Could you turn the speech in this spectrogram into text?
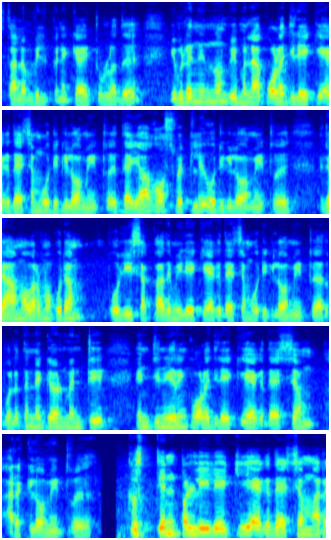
സ്ഥലം വിൽപ്പനയ്ക്കായിട്ടുള്ളത്. ഇവിടെ നിന്നും വിമല കോളേജിലേക്ക് ഏകദേശം ഒരു കിലോമീറ്റർ ദയാ ഹോസ്പിറ്റൽ ഒരു കിലോമീറ്റർ രാമവർമ്മപുരം പോലീസ് അക്കാദമിയിലേക്ക് ഏകദേശം ഒരു കിലോമീറ്റർ അതുപോലെ തന്നെ ഗവൺമെന്റ് എൻജിനീയറിംഗ് കോളേജിലേക്ക് ഏകദേശം അര കിലോമീറ്റർ. ക്രിസ്ത്യൻ പള്ളിയിലേക്ക് ഏകദേശം അര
